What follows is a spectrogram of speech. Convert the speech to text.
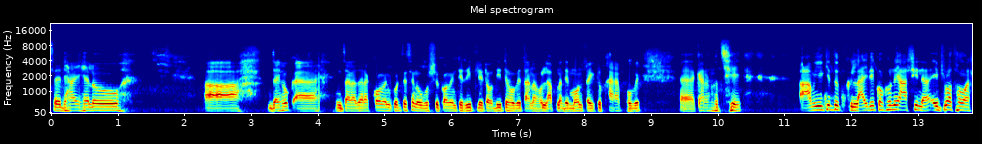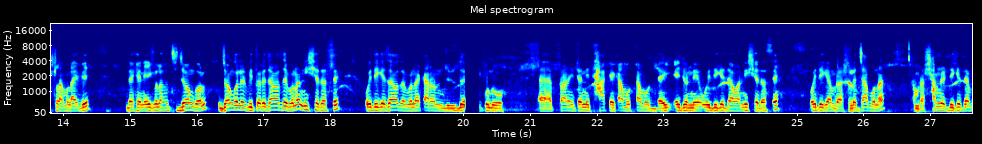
said hi hello আহ, যাই হোক যারা যারা কমেন্ট করতেছেন, অবশ্যই কমেন্টে রিপ্লাইটাও দিতে হবে, তা না হলে আপনাদের মনটা একটু খারাপ হবে। কারণ হচ্ছে আমি কিন্তু লাইভে কখনোই আসি না, এই প্রথম আসলাম লাইভে দেখেন, এইগুলা হচ্ছে জঙ্গল। জঙ্গলের ভিতরে যাওয়া যাবে না, নিষেধ আছে। ওইদিকে যাওয়া যাবে না, কারণ কোনো প্রাণী টানি থাকে কামড় টামড় দেয়, এই জন্য ওইদিকে যাওয়া নিষেধ আছে। ওইদিকে আমরা আসলে যাব না, আমরা সামনের দিকে যাব।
